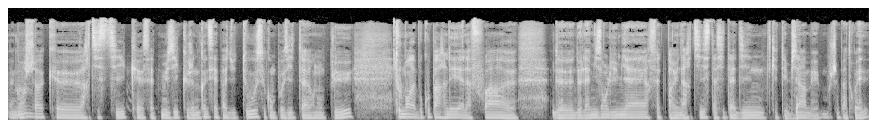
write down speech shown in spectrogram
Un grand Mmh. choc euh, artistique, cette musique que je ne connaissais pas du tout, ce compositeur non plus. Tout le monde a beaucoup parlé à la fois euh, de, de la mise en lumière faite par une artiste, la citadine, qui était bien, mais je n'ai pas trouvé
